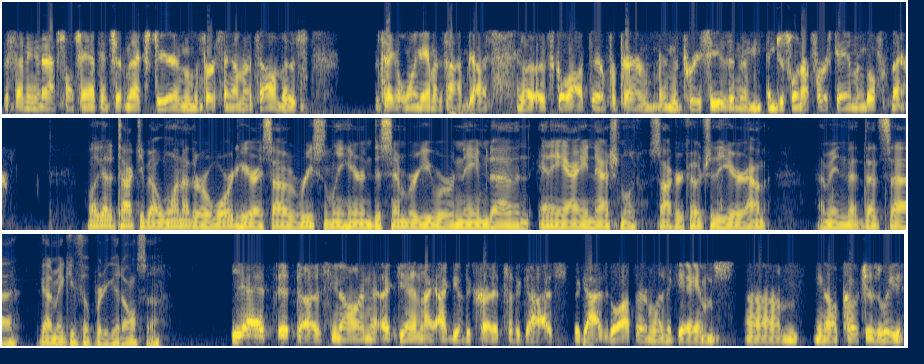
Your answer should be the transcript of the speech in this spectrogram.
defending a national championship next year. And the first thing I'm going to tell them is take it one game at a time, guys. You know, let's go out there and prepare in, the preseason and, and just win our first game and go from there. Well, I got to talk to you about one other award here. I saw recently here in December you were named uh, the NAIA National Soccer Coach of the Year. I mean, that, that's uh, got to make you feel pretty good, also. Yeah, it, it does. You know, and again, I, I give the credit to the guys. The guys go out there and win the games. Um, you know, coaches, we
